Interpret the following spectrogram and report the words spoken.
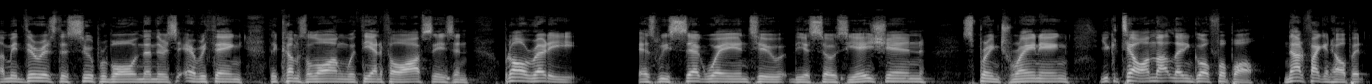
I mean, there is the Super Bowl, and then there's everything that comes along with the NFL offseason. But already, as we segue into the association, spring training, you can tell I'm not letting go of football. Not if I can help it.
